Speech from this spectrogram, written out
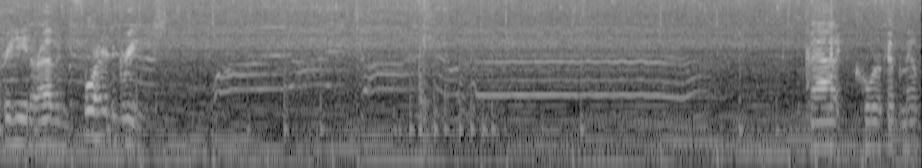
Preheat our oven to 400 degrees. About a quarter cup of milk.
